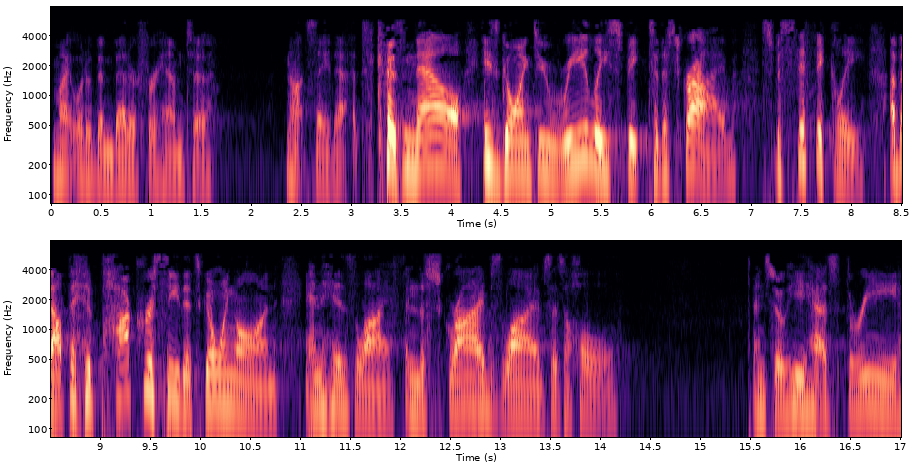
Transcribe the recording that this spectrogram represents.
Might would have been better for him to not say that because now he's going to really speak to the scribe specifically about the hypocrisy that's going on in his life and the scribe's lives as a whole. And so he has three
